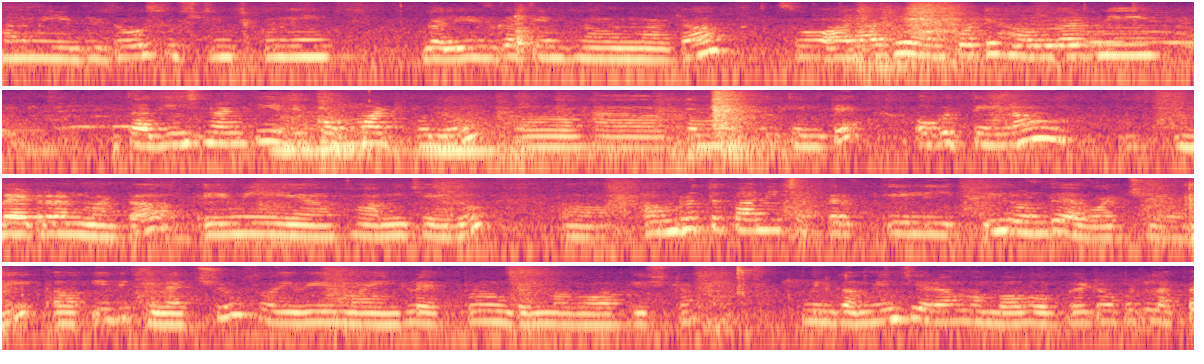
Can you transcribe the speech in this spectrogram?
మనం ఏదిదో సృష్టించుకుని గలీజ్గా తింటున్నాం అనమాట సో అలాగే ఇంకోటి హంగర్ని తగ్గించడానికి ఇది కొమ్మ కొమ్మట్టుపులు కొమ్మ తింటే ఒకటి తిన్నా బెటర్ అనమాట ఏమీ హామీ చేయదు. అమృతపాని అమృతపాణి చక్కెరకేళి ఈ రెండు అవాయిడ్ చేయాలి. ఇవి తినచ్చు. సో ఇవి మా ఇంట్లో ఎప్పుడూ ఉంటుంది మా బాబుకి ఇష్టం. మీరు గమనించారా? మా బాబు ఒకటి ఒకటి లప్ప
